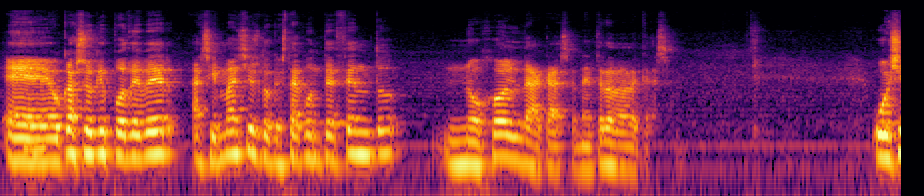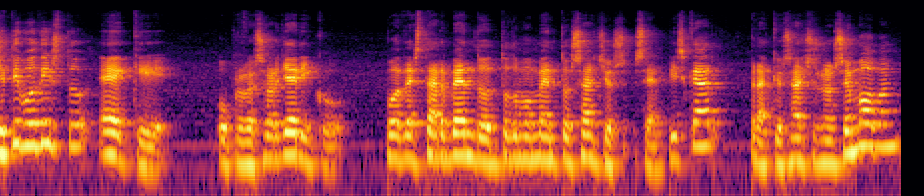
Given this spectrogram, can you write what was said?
E o caso é que pode ver as imaxes do que está acontecendo no hall da casa, na entrada da casa. O obxectivo disto é que o profesor Jericho pode estar vendo en todo momento os anxos sen piscar, para que os anxos non se movan,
